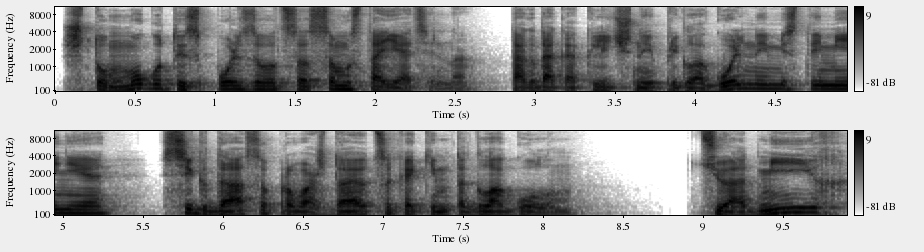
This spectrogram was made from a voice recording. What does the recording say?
что могут использоваться самостоятельно – тогда как личные приглогольные местоимения всегда сопровождаются каким-то глаголом. Tu admires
